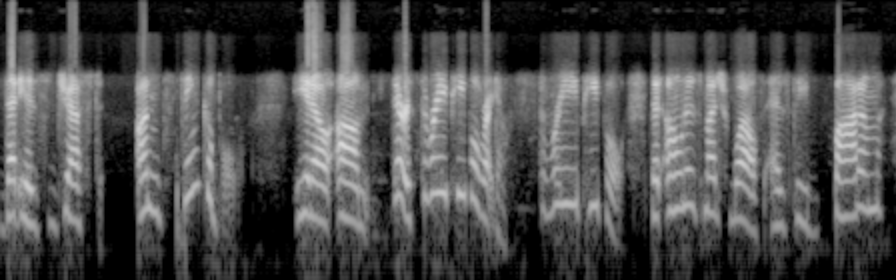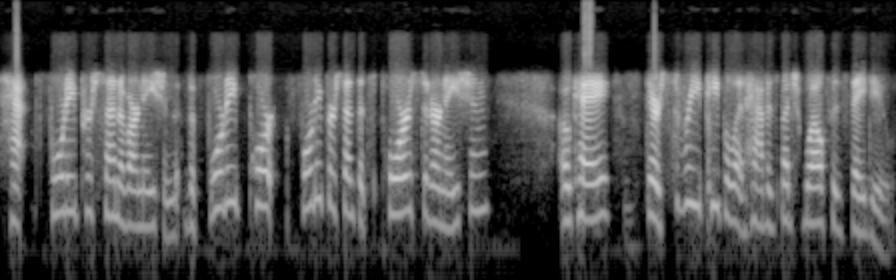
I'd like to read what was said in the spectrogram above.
that is just unthinkable. You know, um, there are three people right now, three people that own as much wealth as the bottom ha- 40% of our nation. The 40 poor, 40% that's poorest in our nation, okay? There's three people that have as much wealth as they do.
